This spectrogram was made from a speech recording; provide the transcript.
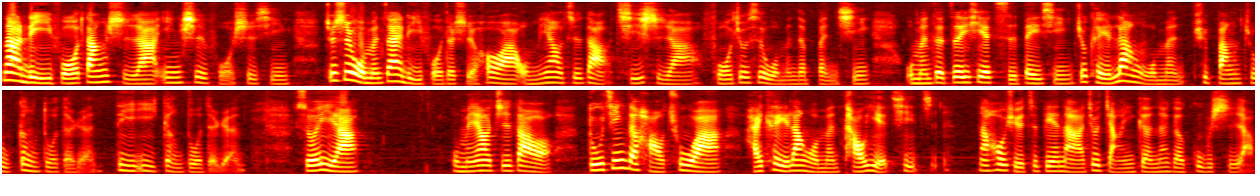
那礼佛当时啊，应是佛是心，就是我们在礼佛的时候啊，我们要知道，其实啊，佛就是我们的本心。我们的这一些慈悲心，就可以让我们去帮助更多的人，利益更多的人。所以啊，我们要知道哦，读经的好处啊，还可以让我们陶冶气质。那后学这边呢，就讲一个那个故事啊，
